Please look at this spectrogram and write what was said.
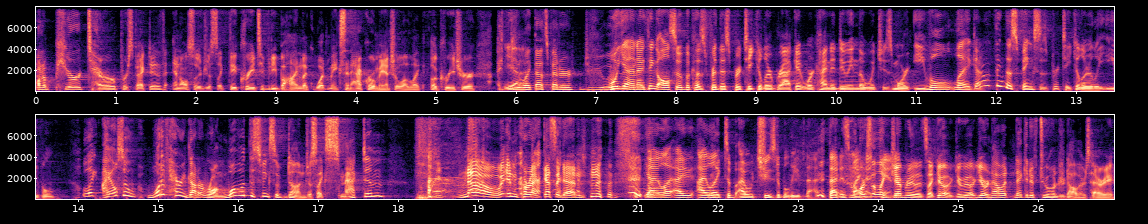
on a pure terror perspective, and also just like the creativity behind like what makes an acromantula like a creature, I Yeah. feel like that's better. Do you? Well, yeah, and I think also because for this particular bracket, we're kind of doing the which is more evil. Like, I don't think the Sphinx is particularly evil. Like, I also, what if Harry got it wrong? What would the Sphinx have done? Just like smacked him? no, incorrect. Guess again. Yeah, I, li- I, I like to. I would choose to believe that. That is my. or is it like headcanon. Jeopardy? It's like, yo, you're, you're now at negative two hundred dollars, Harry.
